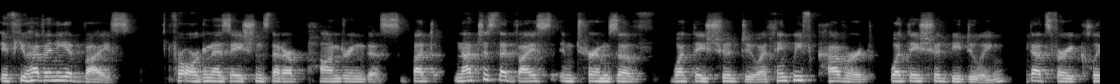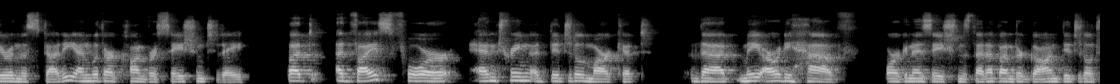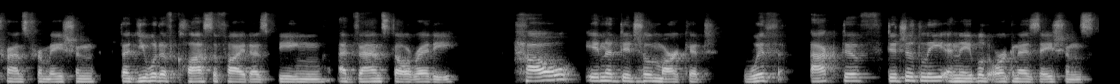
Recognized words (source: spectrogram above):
if you have any advice for organizations that are pondering this, but not just advice in terms of what they should do. I think we've covered what they should be doing. That's very clear in the study and with our conversation today. But advice for entering a digital market that may already have organizations that have undergone digital transformation that you would have classified as being advanced already. How, in a digital market with active, digitally enabled organizations,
